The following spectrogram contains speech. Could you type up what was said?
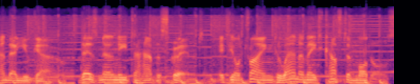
And there you go. There's no need to have the script if you're trying to animate custom models.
